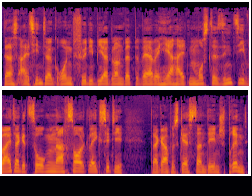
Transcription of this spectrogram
das als Hintergrund für die Biathlon-Wettbewerbe herhalten musste, sind sie weitergezogen nach Salt Lake City. Da gab es gestern den Sprint.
